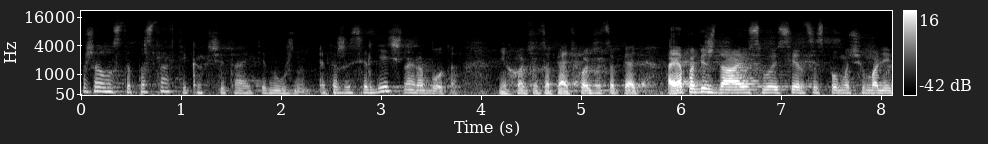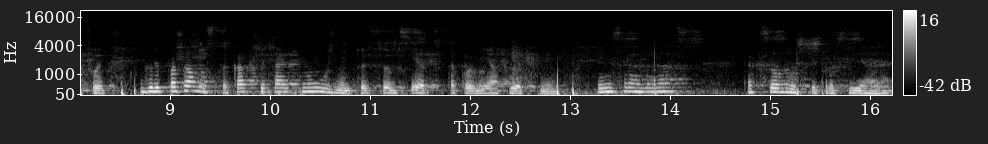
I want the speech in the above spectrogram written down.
пожалуйста, поставьте, как считаете нужным. Это же сердечная работа. Мне хочется пять, хочется пять. А я побеждаю свое сердце с помощью молитвы. Я говорю, пожалуйста, как считаете нужным, то есть в своем сердце такой у меня ответ к ним. И не сразу раз как солнышки просияли.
